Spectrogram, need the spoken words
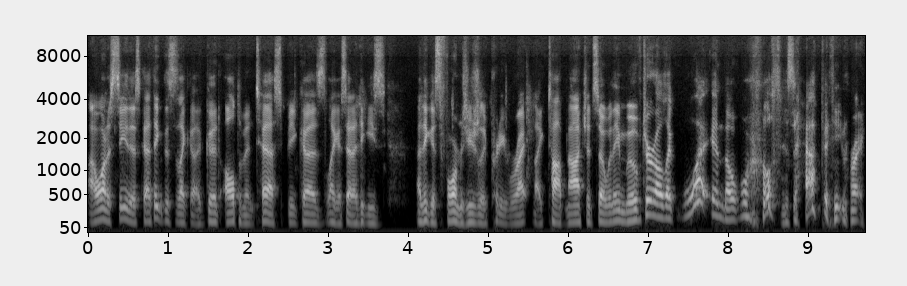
I want to see this. I think this is like a good ultimate test because, like I said, I think he's I think his form is usually pretty right, like top notch. And so when they moved her, I was like, what in the world is happening right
